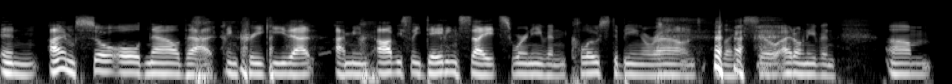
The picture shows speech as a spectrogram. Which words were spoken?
and I'm so old now that in Creaky that I mean obviously dating sites weren't even close to being around. Like so I don't even um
